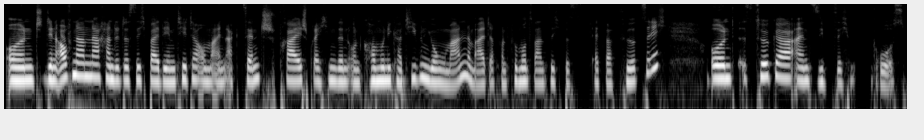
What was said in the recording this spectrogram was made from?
Und den Aufnahmen nach handelt es sich bei dem Täter um einen akzentfrei sprechenden und kommunikativen jungen Mann im Alter von 25 bis etwa 40 und ist circa 1,70 groß.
